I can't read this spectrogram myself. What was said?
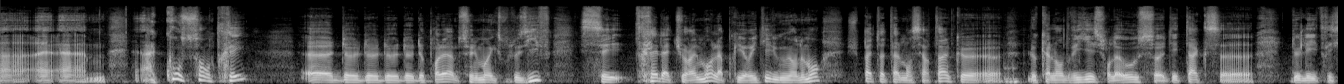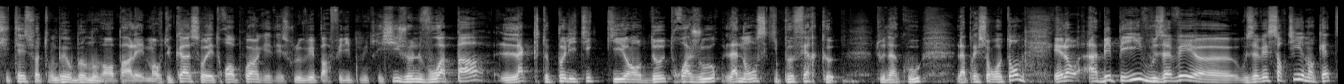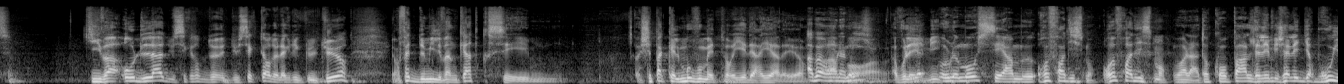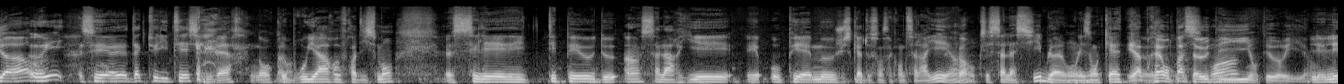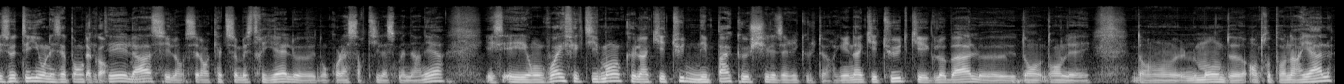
un, concentré euh, de, de, problèmes absolument explosifs, c'est très naturellement la priorité du gouvernement. Je suis pas totalement certain que euh, le calendrier sur la hausse des taxes euh, de l'électricité soit tombé au bon moment. On va en parler. Mais en tout cas, sur les trois points qui étaient soulevés par Philippe Mutrici, je ne vois pas l'acte politique qui, en deux, trois jours, l'annonce qui peut faire que. Tout d'un coup, la pression retombe. Et alors, à BPI, vous avez, vous avez sorti une enquête qui va au-delà du secteur de, du secteur de l'agriculture. Et en fait, 2024, c'est je sais pas quel mot vous metteriez derrière d'ailleurs. Ah bah on l'a mis. Vous l'avez mis. Le mot c'est un refroidissement. Refroidissement. Voilà, donc on parle. J'allais dire brouillard. Oui, c'est euh, d'actualité, c'est l'hiver. Donc brouillard, refroidissement, euh, c'est les TPE de 1 salarié et au PME jusqu'à 250 salariés. Hein. Donc c'est ça la cible. On les enquête. Et après on euh, passe à ETI en théorie. Hein. Les, ETI on les a pas enquêtés. Là c'est l'enquête semestrielle, donc on l'a sortie la semaine dernière. Et, et on voit effectivement que l'inquiétude n'est pas que chez les agriculteurs. Il y a une inquiétude qui est globale euh, dans, dans le monde entrepreneurial.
